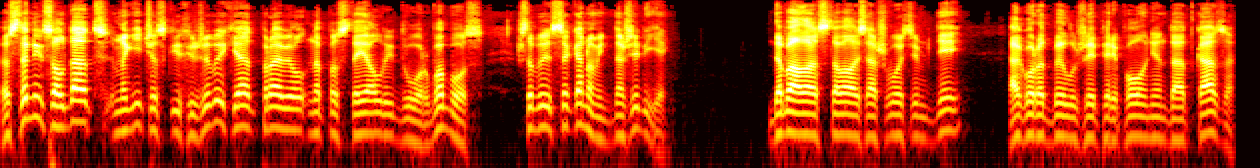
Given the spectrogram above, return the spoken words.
Остальных солдат, магических и живых, я отправил на постоялый двор, в обоз, чтобы сэкономить на жилье. До бала оставалось аж восемь дней, а город был уже переполнен до отказа.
